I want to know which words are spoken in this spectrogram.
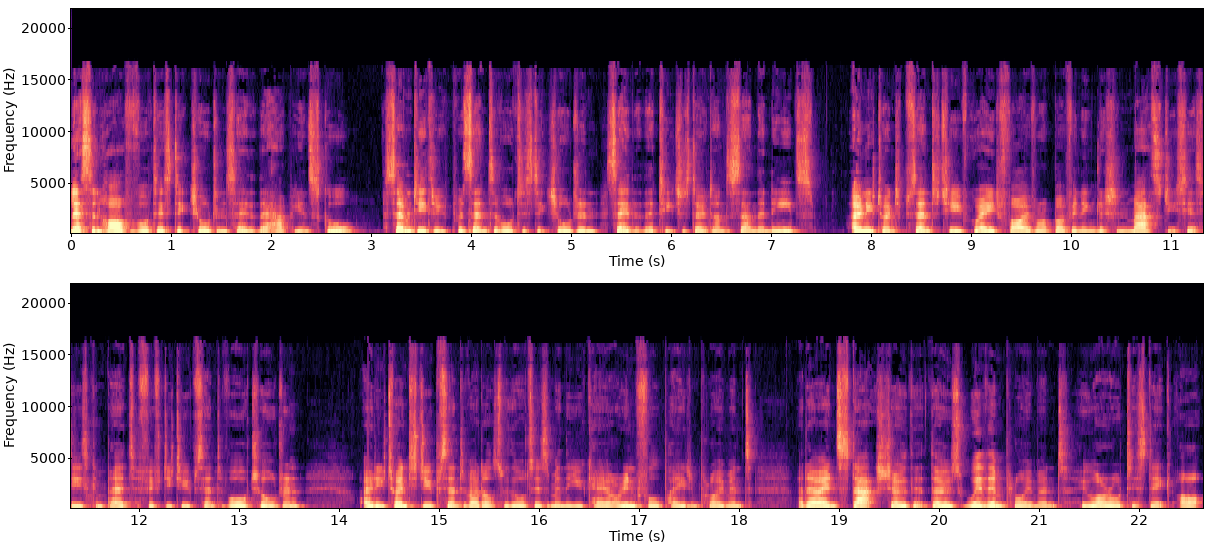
Less than half of autistic children say that they're happy in school. 73% of autistic children say that their teachers don't understand their needs. Only 20% achieve grade 5 or above in English and Maths GCSEs compared to 52% of all children. Only 22% of adults with autism in the UK are in full paid employment, and ON stats show that those with employment who are autistic are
